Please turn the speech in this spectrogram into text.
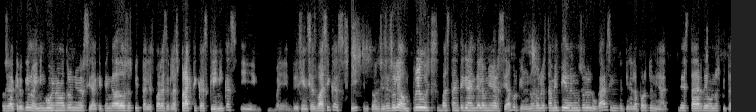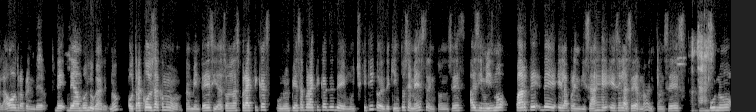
O sea, creo que no hay ninguna otra universidad que tenga dos hospitales para hacer las prácticas clínicas y eh, de ciencias básicas, ¿sí? Entonces eso le da un plus bastante grande a la universidad porque uno no solo está metido en un solo lugar, sino tiene la oportunidad de estar de un hospital a otro, aprender de, de ambos lugares, ¿no? Otra cosa, como también te decía, son las prácticas. Uno empieza prácticas desde muy chiquitico, desde quinto semestre, entonces, asimismo, parte del aprendizaje es el hacer, ¿no? Entonces, uno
